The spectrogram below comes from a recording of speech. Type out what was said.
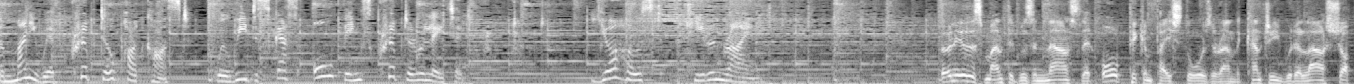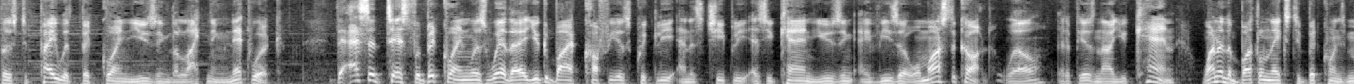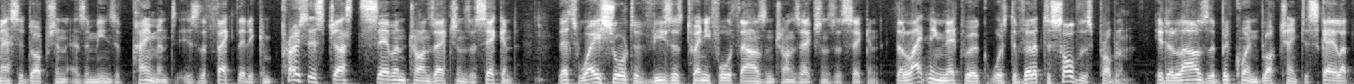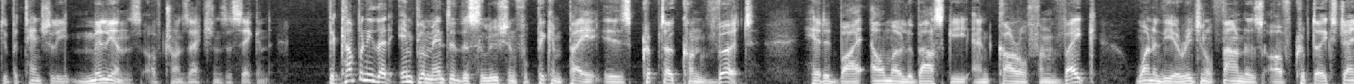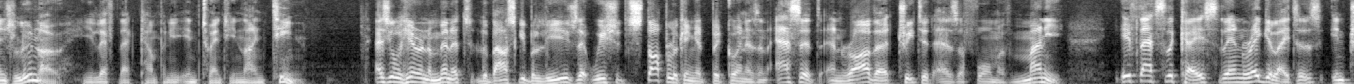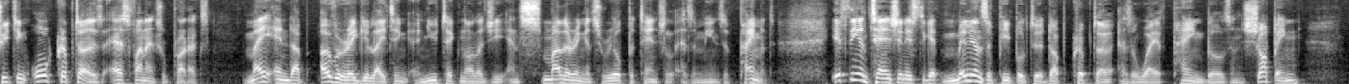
the MoneyWeb Crypto Podcast, where we discuss all things crypto related. Your host, Kieran Ryan. Earlier this month, it was announced that all Pick n Pay stores around the country would allow shoppers to pay with Bitcoin using the Lightning Network. The acid test for Bitcoin was whether you could buy a coffee as quickly and as cheaply as you can using a Visa or MasterCard. Well, it appears now you can. One of the bottlenecks to Bitcoin's mass adoption as a means of payment is the fact that it can process just seven transactions a second. That's way short of Visa's 24,000 transactions a second. The Lightning Network was developed to solve this problem. It allows the Bitcoin blockchain to scale up to potentially millions of transactions a second. The company that implemented the solution for Pick n Pay is Crypto Convert, headed by Elmo Lubowski and Carel van Wyk, one of the original founders of crypto exchange Luno. He left that company in 2019. As you'll hear in a minute, Lubowski believes that we should stop looking at Bitcoin as an asset and rather treat it as a form of money. If that's the case, then regulators, in treating all cryptos as financial products, may end up overregulating a new technology and smothering its real potential as a means of payment. If the intention is to get millions of people to adopt crypto as a way of paying bills and shopping,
